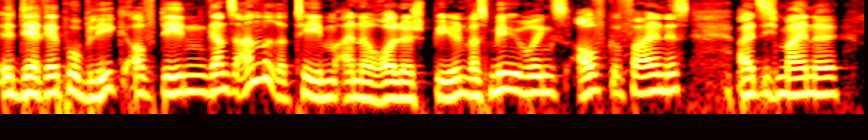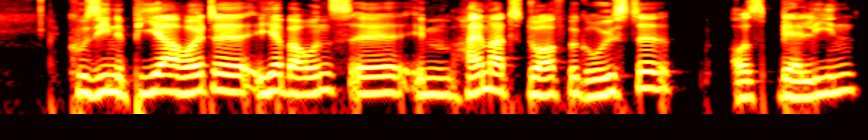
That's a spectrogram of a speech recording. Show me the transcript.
äh, der Republik, auf denen ganz andere Themen eine Rolle spielen. Was mir übrigens aufgefallen ist, als ich meine Cousine Pia heute hier bei uns äh, im Heimatdorf begrüßte, aus Berlin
